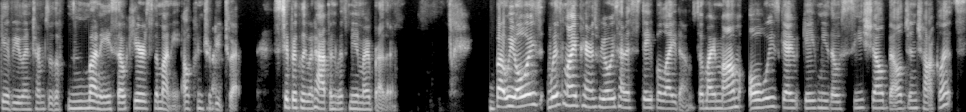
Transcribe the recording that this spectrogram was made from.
give you in terms of the money so here's the money i'll contribute right. to it it's typically what happened with me and my brother but we always with my parents we always had a staple item so my mom always gave, gave me those seashell belgian chocolates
